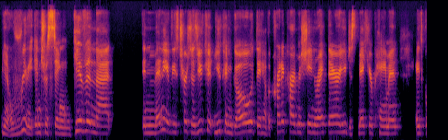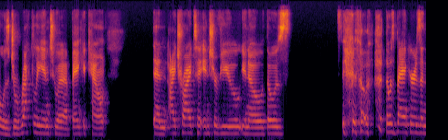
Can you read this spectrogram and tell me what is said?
you know really interesting given that in many of these churches you can you can go they have a credit card machine right there. You just make your payment. It goes directly into a bank account. And i tried to interview you know those those bankers and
